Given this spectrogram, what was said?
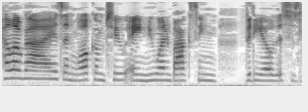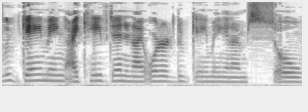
Hello guys and welcome to a new unboxing video. This is Loot Gaming. I caved in and I ordered Loot Gaming and I'm so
